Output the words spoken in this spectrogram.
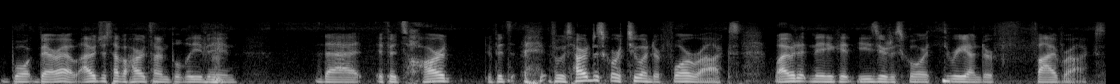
bear out. I would just have a hard time believing Mm-hmm. that if it's hard, if it's if it was hard to score two under four rocks, why would it make it easier to score three under five rocks?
